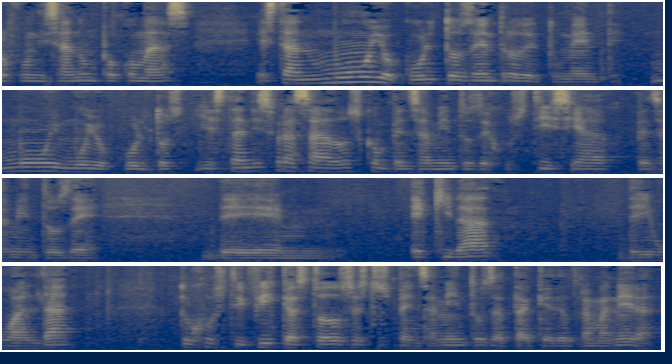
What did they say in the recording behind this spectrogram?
profundizando un poco más, están muy ocultos dentro de tu mente, muy, muy ocultos y están disfrazados con pensamientos de justicia, pensamientos de, de mm, equidad, de igualdad. Tú justificas todos estos pensamientos de ataque de otra manera.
